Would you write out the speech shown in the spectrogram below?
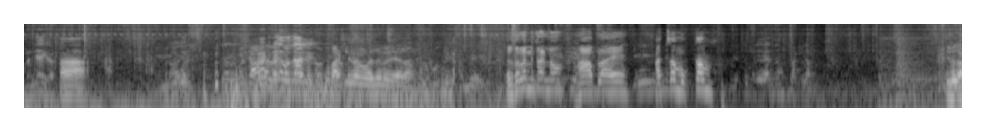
म्हणजे आहे का? हा. बाटलीला. बाटलीनं वजन आहे याला तर चला मित्रांनो हा आपला आहे आजचा मुक्काम. हे बघा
